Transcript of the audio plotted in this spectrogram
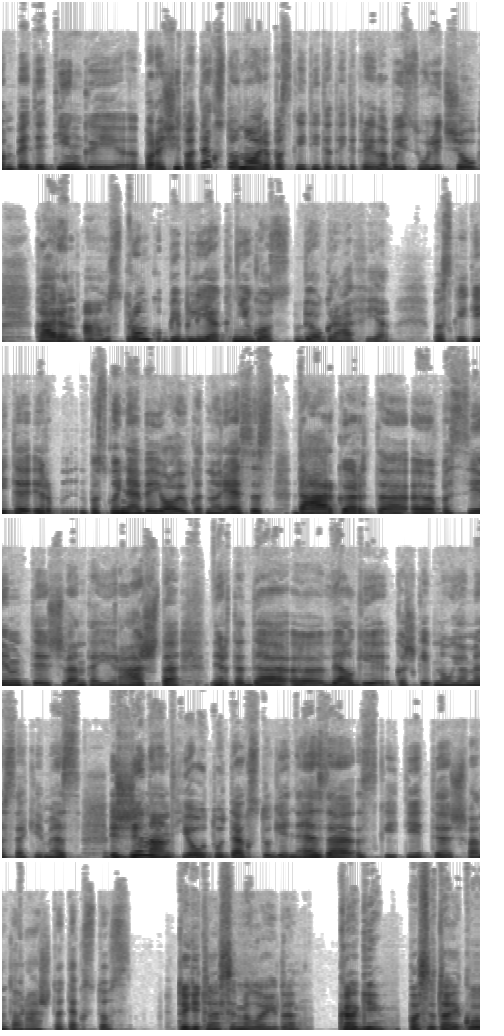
kompetitingai parašyto teksto nori paskaityti, tai tikrai labai siūlyčiau Karen Armstrong Bibliją knygos biografiją paskaityti ir paskui nebejoju, kad norėsis dar kartą e, pasiimti šventą įraštą ir tada e, vėlgi kažkaip naujomis akimis, žinant jau tų tekstų genezę, skaityti švento rašto tekstus. Taigi tęsėme laidą. Kągi, pasitaiko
